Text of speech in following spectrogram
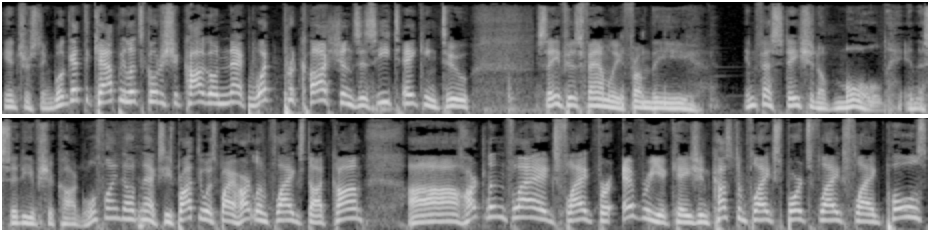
Interesting. We'll get to Cappy. Let's go to Chicago next. What precautions is he taking to save his family from the infestation of mold in the city of Chicago. We'll find out next. He's brought to us by HeartlandFlags.com. Uh, Heartland Flags, flag for every occasion. Custom flags, sports flags, flag poles.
